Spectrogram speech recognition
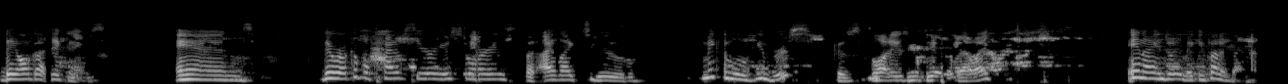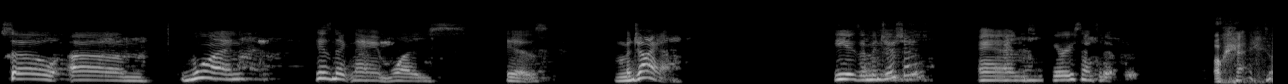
they all got nicknames. And there were a couple kind of serious stories, but I like to make them a little humorous because it's a lot easier to do that way. And I enjoy making fun of them. So, um, one, his nickname was is Magina. He is a magician and very sensitive. Okay.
